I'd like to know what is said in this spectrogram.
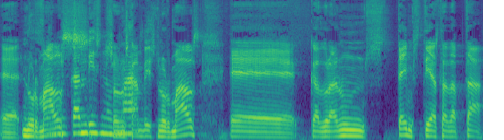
eh, normals. Són canvis Són uns normals. canvis normals eh, que durant uns temps t'hi has d'adaptar,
